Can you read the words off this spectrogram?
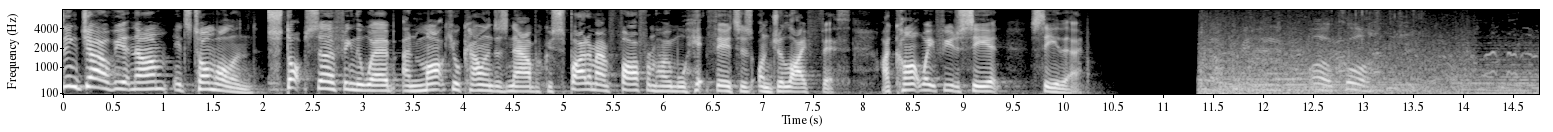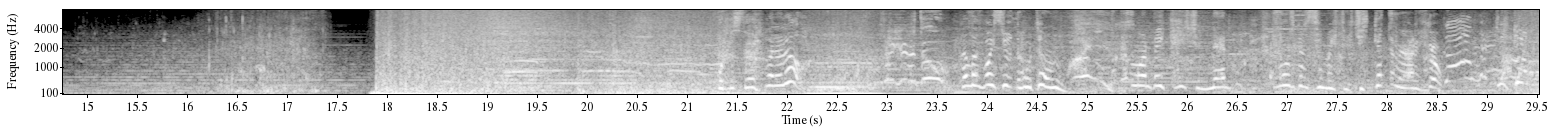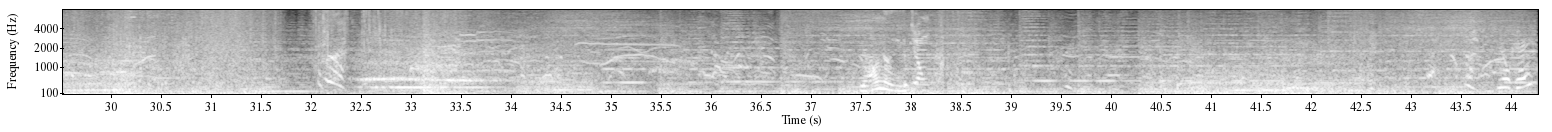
Xin chào Vietnam, it's Tom Holland. Stop surfing the web and mark your calendars now because Spider Man Far From Home will hit theatres on July 5th. I can't wait for you to see it. See you there. Whoa, cool. What is that? I don't know. You gonna do? I left my suit in the hotel room. Why? Because I'm on vacation, Ned. Everyone's gonna see my face. Just get them out of here. Go. Just go. No, no, you don't. You okay?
